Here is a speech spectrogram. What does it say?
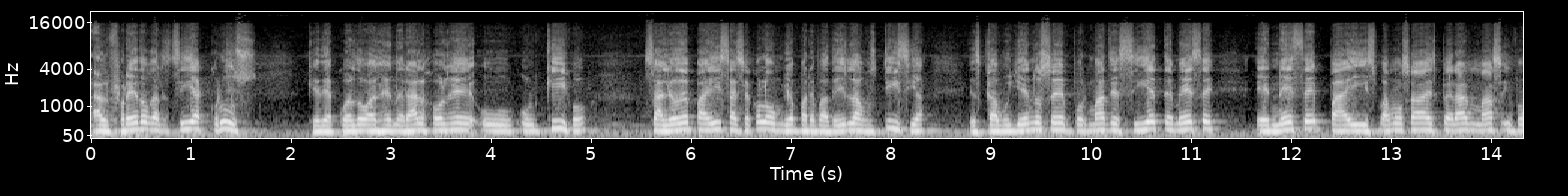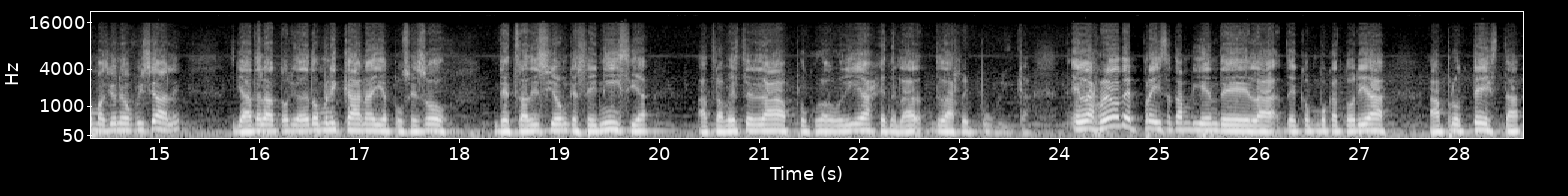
Alfredo García Cruz, que de acuerdo al general Jorge Urquijo, salió del país hacia Colombia para evadir la justicia, escabulléndose por más de siete meses en ese país. Vamos a esperar más informaciones oficiales ya de la autoridad dominicana y el proceso de extradición que se inicia a través de la Procuraduría General de la República. En la rueda de prensa también de la de convocatoria a protesta,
